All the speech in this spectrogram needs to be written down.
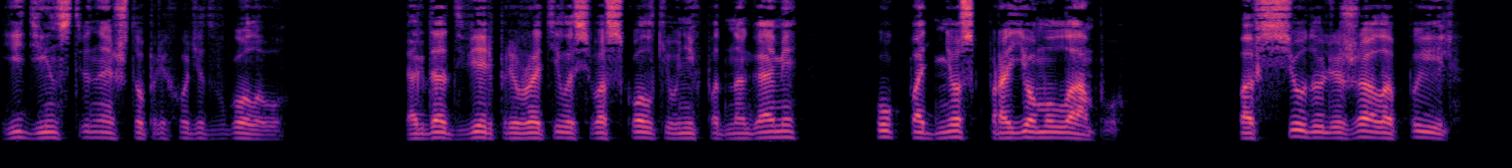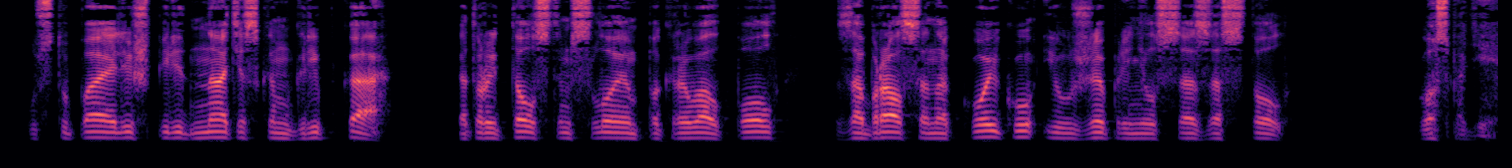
Единственное, что приходит в голову. Когда дверь превратилась в осколки у них под ногами, Кук поднес к проему лампу. Повсюду лежала пыль, уступая лишь перед натиском грибка, который толстым слоем покрывал пол, забрался на койку и уже принялся за стол. — Господи!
